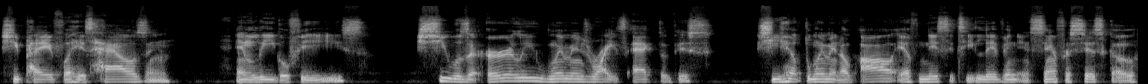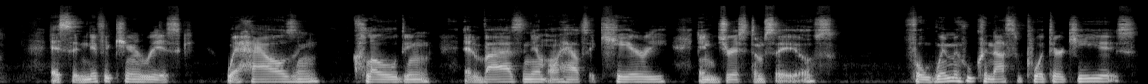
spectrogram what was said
she paid for his housing and legal fees. She was an early women's rights activist. She helped women of all ethnicity living in San Francisco at significant risk with housing, clothing, advising them on how to carry and dress themselves. For women who could not support their kids,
